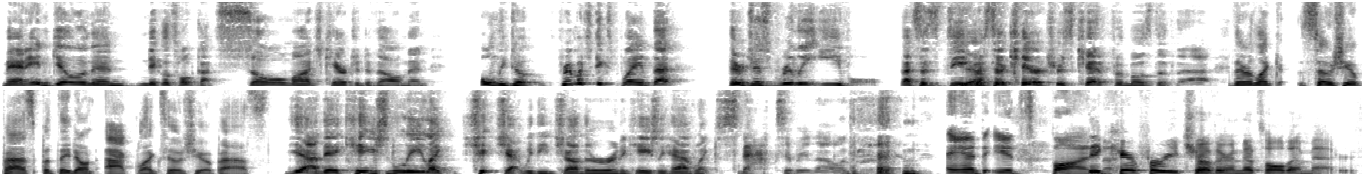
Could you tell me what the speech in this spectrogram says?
man, Aidan Gillen and Nicholas Hoult got so much character development, only to pretty much explain that they're just really evil. That's as deep Yeah. as their characters get for most of that. They're like sociopaths, but they don't act like sociopaths. Yeah, they occasionally like chit chat with each other and occasionally have like snacks every now and then. And it's fun. They care for each other, and that's all that matters.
